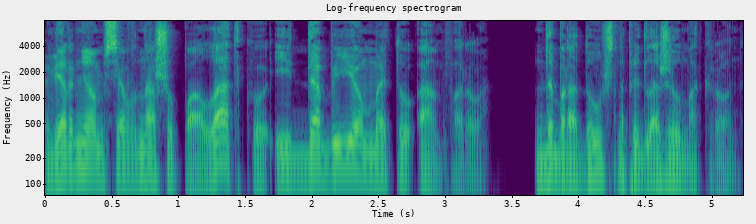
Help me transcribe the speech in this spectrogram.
вернемся в нашу палатку и добьем эту амфору», — добродушно предложил Макрон.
